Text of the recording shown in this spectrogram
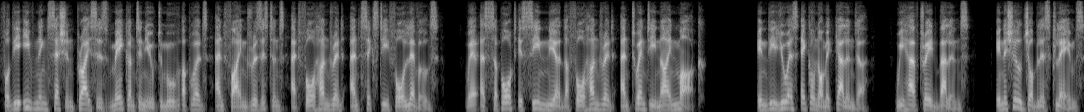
For the evening session prices may continue to move upwards and find resistance at 464 levels, whereas support is seen near the 429 mark. In the US economic calendar, we have trade balance, initial jobless claims,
